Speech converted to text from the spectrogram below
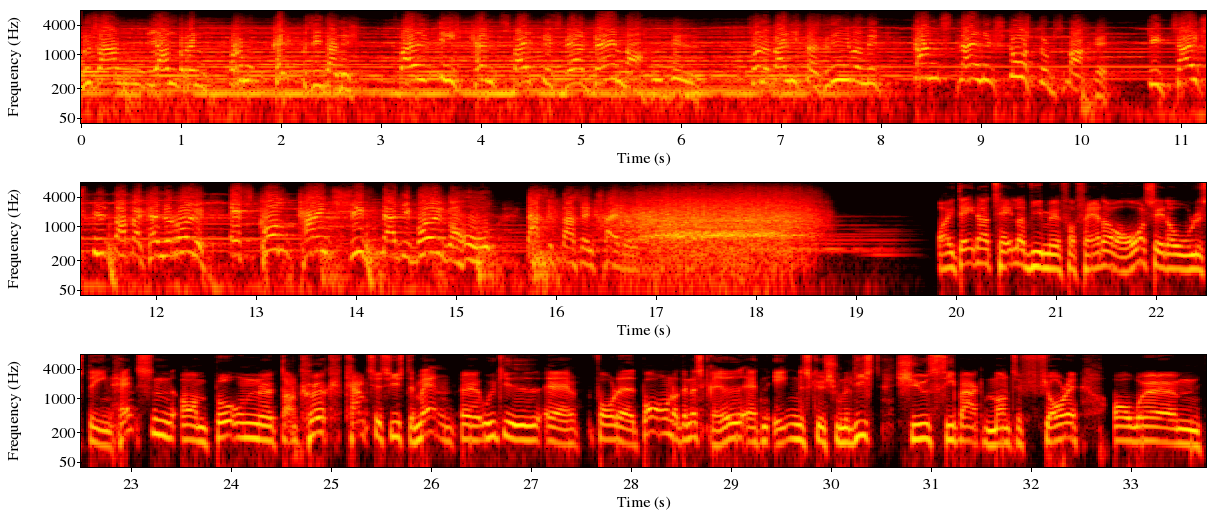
Nun sagen die anderen, warum kämpfen Sie da nicht? Weil ich kein zweites Verdun machen will, sondern weil ich das lieber mit ganz kleinen Stoßdrucks mache. Die Zeit spielt dabei keine Rolle. Es kommt kein Schiff mehr die Wolga hoch. Das ist das Entscheidende. Og i dag der taler vi med forfatter og oversætter Ole Sten Hansen om bogen Don Dunkirk, Kamp til sidste mand, øh, udgivet af forlaget Borgen, og den er skrevet af den engelske journalist Hugh Sebag Montefiore. Og øh,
